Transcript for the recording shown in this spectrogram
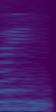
Uy,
